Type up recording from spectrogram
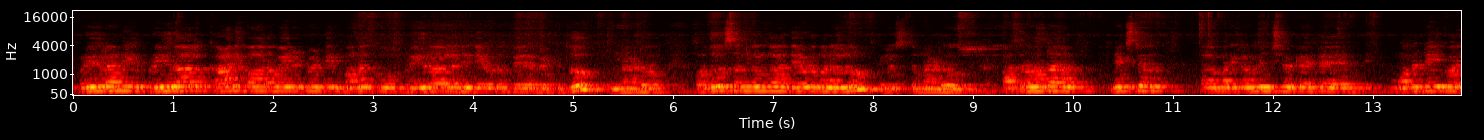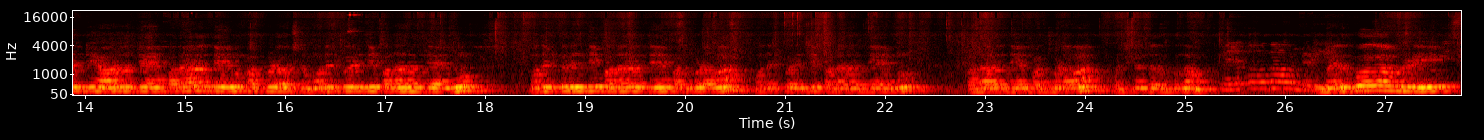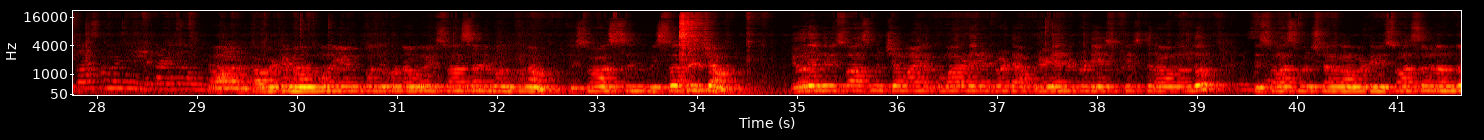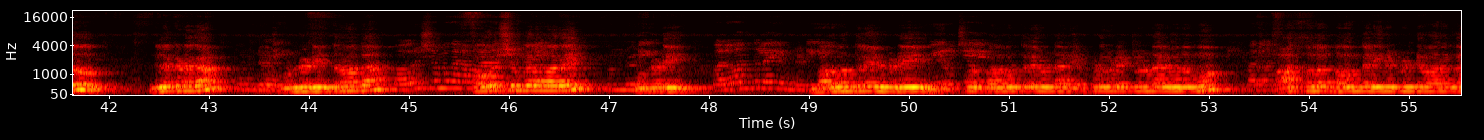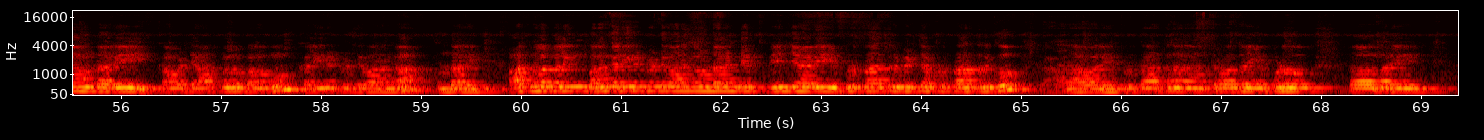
ప్రియులని ప్రియురాలు కాని వారమైనటువంటి మనకు ప్రియురాలని దేవుడు పేరు పెట్టుతూ ఉన్నాడు. వధువు సంఘంగా దేవుడు మనల్ని పిలుస్తున్నాడు. ఆ తర్వాత నెక్స్ట్ మరి గమనించినట్లయితే మొదటి కొరింతి ఆరో అధ్యాయం పదహారో అధ్యాయము పదమూడవ వచ్చిన మొదటి కొరింతి పదహారో అధ్యాయము మొదటి కొరింతి పదహారో అధ్యాయం పదమూడవ మొదటి కొరింతి పదహారో అధ్యాయము పదహారో అధ్యాయం పదమూడవ వచ్చిన చదువుకుందాం. మెలకువగా ఉండుడి. కాబట్టి మనము ఏం పొందుకున్నాము? విశ్వాసాన్ని పొందుకున్నాం. విశ్వాస విశ్వసించాం. ఎవరైంది విశ్వాసం ఉంచాం ఆయన కుమారుడైనటువంటి ఆ ప్రియుడైనటువంటి యేసుక్రీస్తు నామనందు విశ్వాసం ఉంచినాం కాబట్టి విశ్వాసం నందు నిలకడగా ఉండుడి. తర్వాత పౌరుషం గలవారై ఉండుడి. బలవంతులై ఉండుడి. బలవంతులై ఉండుడి. ఎప్పుడు బలవంతులై ఉండాలి. ఎప్పుడు కూడా ఎట్లా ఉండాలి మనము? ఆత్మలో బలం కలిగినటువంటి వారంగా ఉండాలి. కాబట్టి ఆత్మలో బలము కలిగినటువంటి వారంగా ఉండాలి. ఆత్మలో బలం బలం కలిగినటువంటి వారంగా ఉండాలంటే ఏం చేయాలి? ఎప్పుడు ప్రార్థన పెడితే అప్పుడు ప్రార్థనకు రావాలి. ఎప్పుడు ప్రార్థన తర్వాత ఎప్పుడు మరి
